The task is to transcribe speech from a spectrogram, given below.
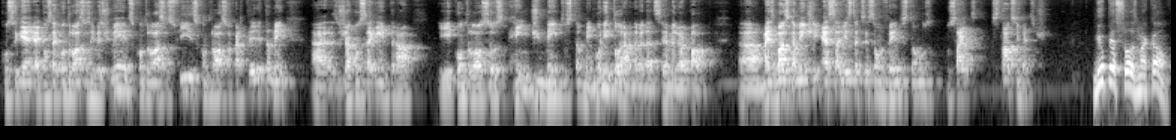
conseguem, é, conseguem controlar seus investimentos, controlar seus FIIs, controlar sua carteira e também uh, já conseguem entrar e controlar os seus rendimentos também. Monitorar, na verdade, seria a melhor palavra. Uh, mas, basicamente, essa lista que vocês estão vendo estão no, no site Status Invest. Mil pessoas, Marcão.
